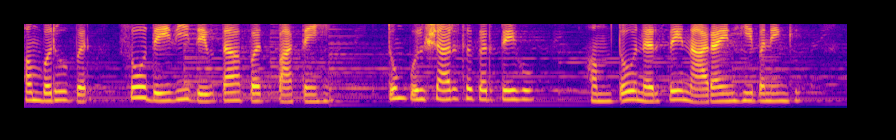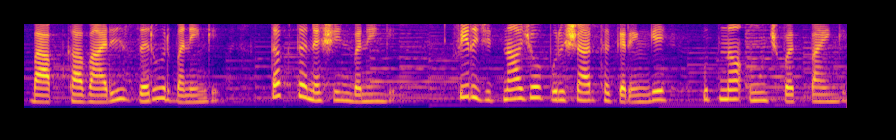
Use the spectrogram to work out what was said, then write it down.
हम बरोबर सो देवी देवता पद पाते हैं। तुम पुरुषार्थ करते हो। हम तो नर से नारायण ही बनेंगे। बाप का वारिस ज़रूर बनेंगे, तख्त नशीन बनेंगे। फिर जितना जो पुरुषार्थ करेंगे, उतना ऊंच पद पाएँगे।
